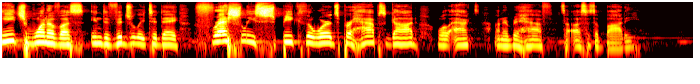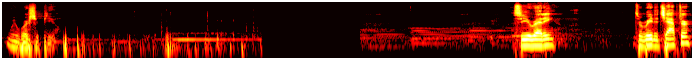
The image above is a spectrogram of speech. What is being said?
each one of us individually today. Freshly speak the words, perhaps God will act on our behalf to us as a body. We worship you. So, you ready to read a chapter?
